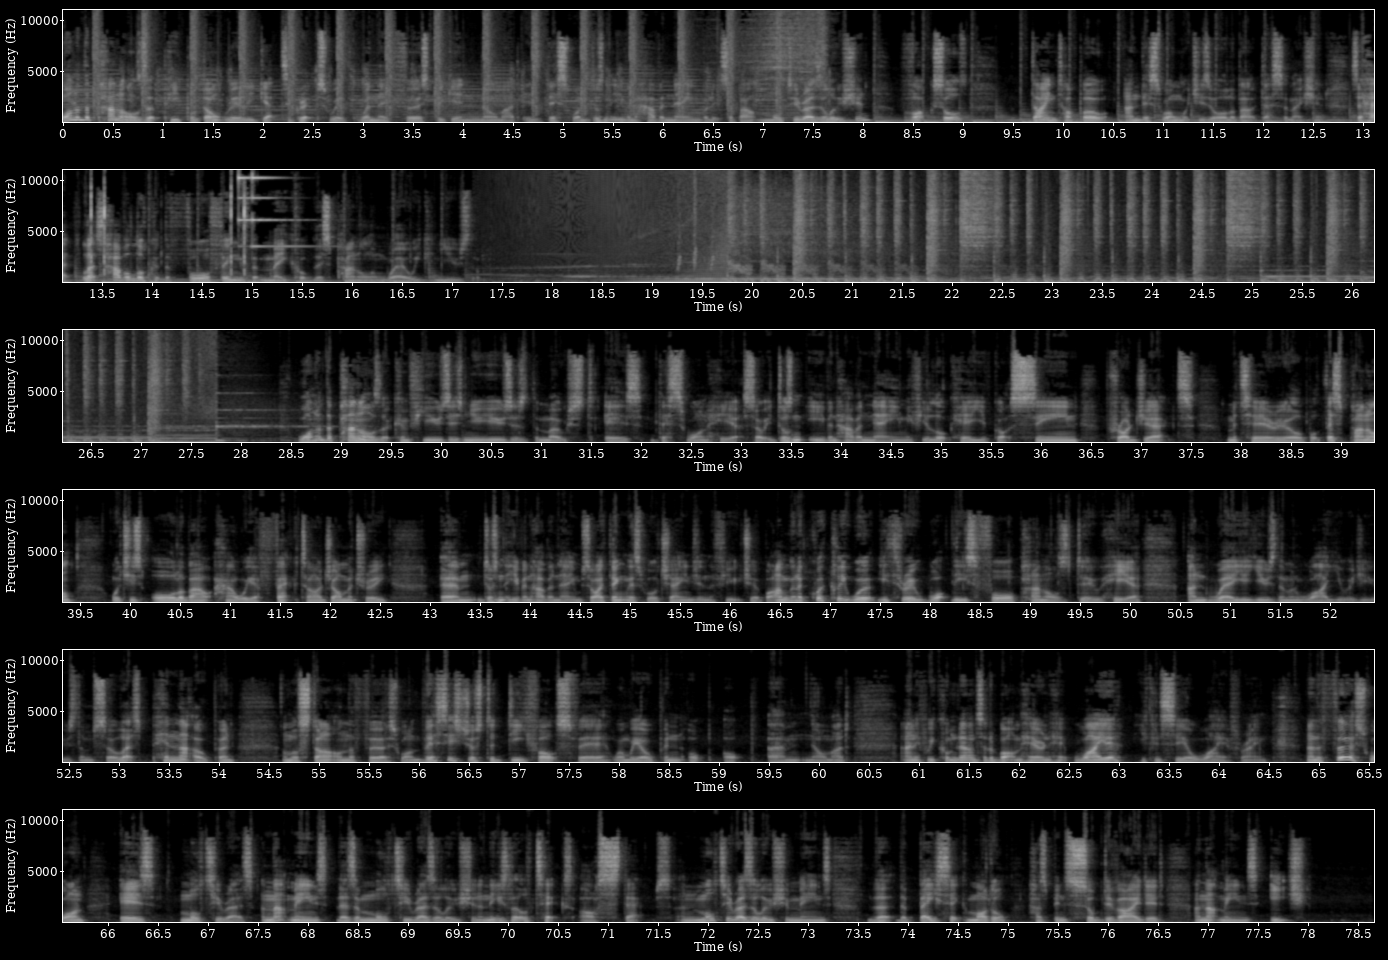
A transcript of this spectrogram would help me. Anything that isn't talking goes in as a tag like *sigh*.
One of the panels that people don't really get to grips with when they first begin Nomad is this one. It doesn't even have a name, but it's about multi-resolution, voxels, Dyntopo, and this one which is all about decimation. So let's have a look at the four things that make up this panel and where we can use them. One of the panels that confuses new users the most is this one here. So it doesn't even have a name. If you look here, you've got scene, project, material, but this panel, which is all about how we affect our geometry, um, doesn't *laughs* even have a name. So I think this will change in the future. But I'm going to quickly work you through what these four panels do here and where you use them and why you would use them. So let's pin that open and we'll start on the first one. This is just a default sphere when we open up, up um, Nomad. And if we come down to the bottom here and hit wire, you can see a wireframe. Now the first one is multi-res, and that means there's a multi-resolution. And these little ticks are steps. And multi-resolution means that the basic model has been subdivided, and that means each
